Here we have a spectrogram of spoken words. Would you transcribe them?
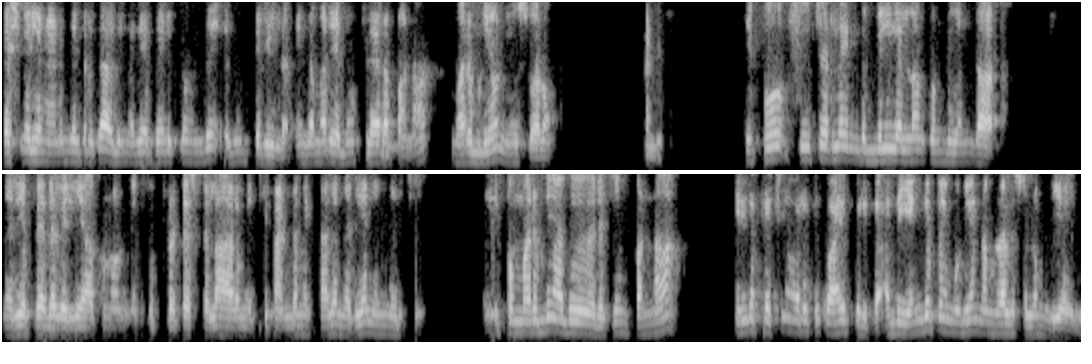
காஷ்மீர்ல நடந்துட்டு இருக்கு. அது நிறைய பேருக்கு வந்து எதுவும் தெரியல. இந்த மாதிரி எதுவும் ஃபிளேர் அப் ஆனா மறுபடியும் நியூஸ் வரும். கண்டிப்பா. இப்போ ஃபியூச்சர்ல இந்த பில் எல்லாம் கொண்டு வந்தா நிறைய பேரை வெளியாக்கணும் இப்போ ப்ரொடெஸ்ட் எல்லாம் ஆரம்பிச்சு பேண்டமிக்னால நிறைய நின்றுடுச்சு இப்போ மறுபடியும் அது ரெசியூம் பண்ணா இந்த பிரச்சனை வர்றதுக்கு வாய்ப்பு இருக்கு. அது எங்க போய் முடியும் நம்மளால சொல்ல முடியாது.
